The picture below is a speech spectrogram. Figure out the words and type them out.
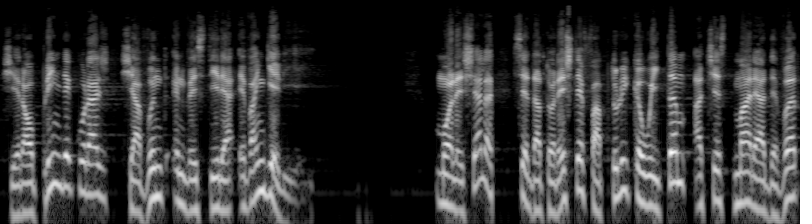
și erau plini de curaj și având învestirea Evangheliei. Moleșeala se datorește faptului că uităm acest mare adevăr,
